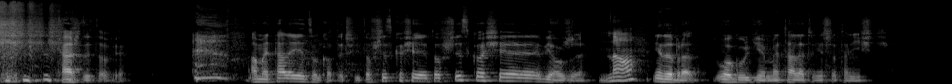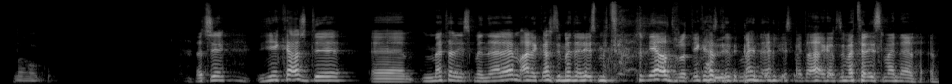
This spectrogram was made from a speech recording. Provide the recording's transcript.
Każdy to wie. A metale jedzą koty, czyli to wszystko się, to wszystko się wiąże. No. Nie dobra, uogólnie metale to nie sataniści. Na ogół. Znaczy, nie każdy metal jest menelem, ale każdy menel jest metal. Nie odwrót, nie każdy menel jest metal, ale każdy metal jest menelem.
